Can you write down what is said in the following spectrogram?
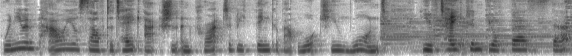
When you empower yourself to take action and proactively think about what you want, you've taken your first step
